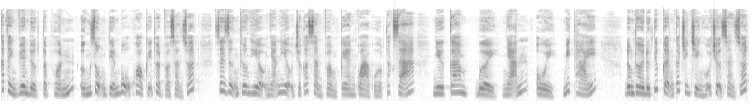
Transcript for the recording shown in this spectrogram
các thành viên được tập huấn ứng dụng tiến bộ khoa học kỹ thuật vào sản xuất, xây dựng thương hiệu, nhãn hiệu cho các sản phẩm cây ăn quả của hợp tác xã như cam, bưởi, nhãn, ổi, mít thái. Đồng thời được tiếp cận các chương trình hỗ trợ sản xuất,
